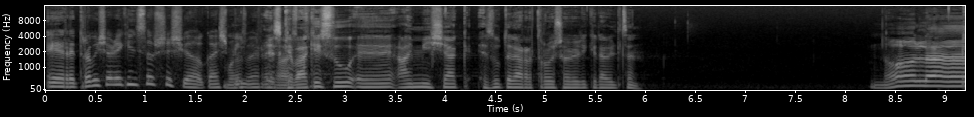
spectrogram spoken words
E, retrovisorekin ze obsesio dauka Spielberg. Ez que bakizu eh, haimixak ez dutela retrovisorerik erabiltzen. Nola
